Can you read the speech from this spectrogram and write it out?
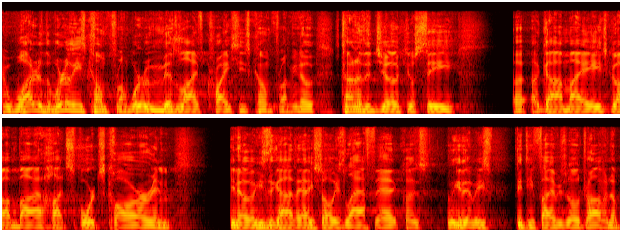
And what are the, where do these come from? Where do midlife crises come from? You know, it's kind of the joke. You'll see a, a guy my age go out and buy a hot sports car and you know, he's the guy that I used to always laugh at because look at him, he's 55 years old driving a,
